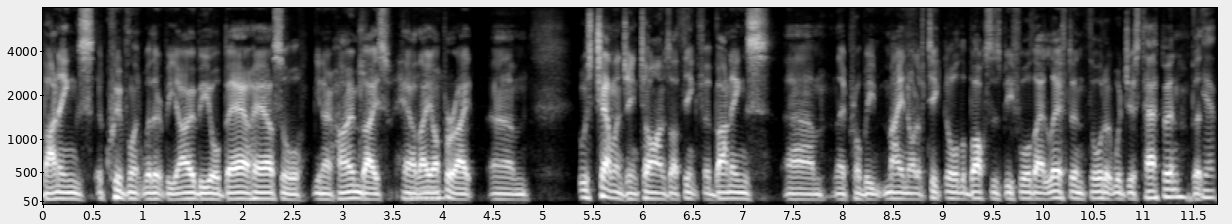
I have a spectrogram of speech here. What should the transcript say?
Bunnings equivalent, whether it be Obi or Bauhaus or you know Homebase, how they Mhm. operate. Um, it was challenging times, I think, for Bunnings. Um, they probably may not have ticked all the boxes before they left and thought it would just happen. But Yep.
